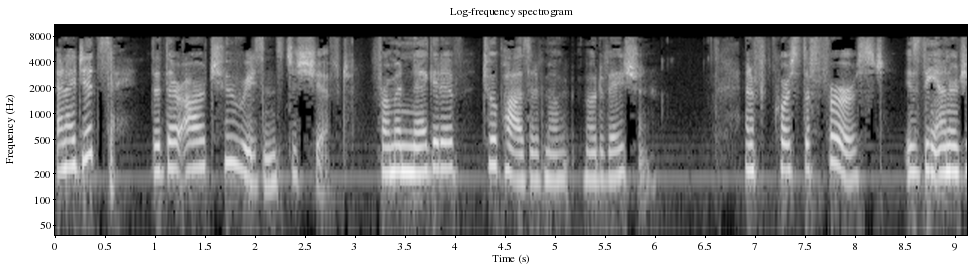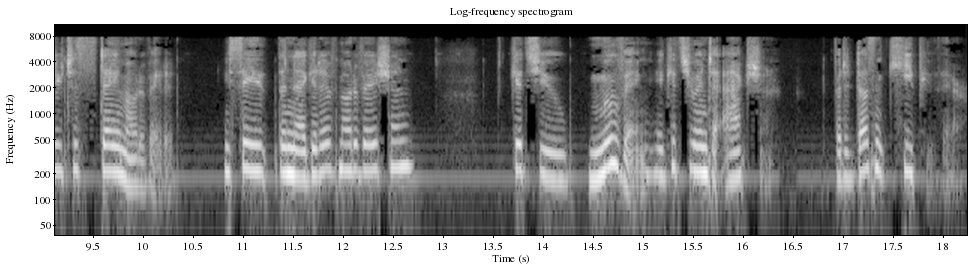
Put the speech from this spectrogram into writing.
And I did say that there are two reasons to shift from a negative to a positive mo- motivation. And of course, the first is the energy to stay motivated. You see, the negative motivation gets you moving, it gets you into action, but it doesn't keep you there.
